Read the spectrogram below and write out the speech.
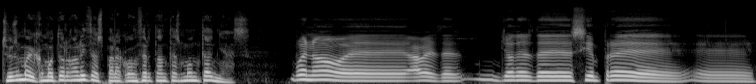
Chusma, ¿y cómo te organizas para conocer tantas montañas? Bueno, eh, a ver, yo desde siempre eh,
